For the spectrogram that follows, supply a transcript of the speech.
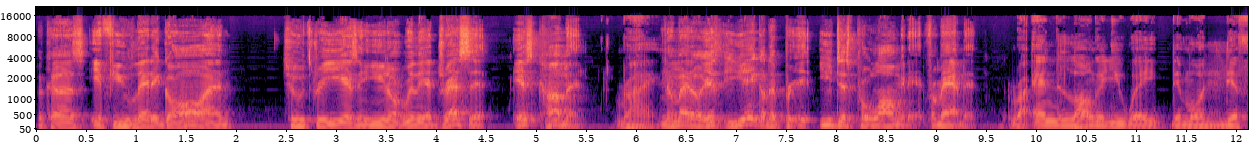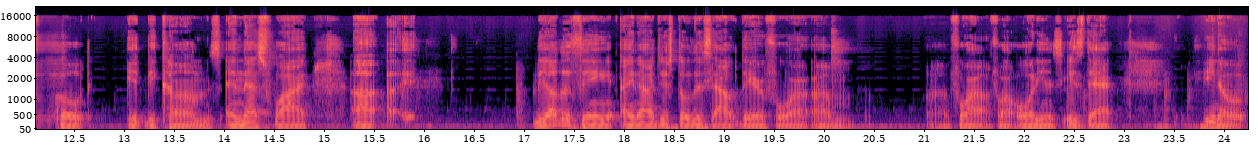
Because if you let it go on two, three years and you don't really address it, it's coming. Right. No matter it's, you ain't gonna you just prolonging it from happening. Right. And the longer you wait, the more difficult it becomes. And that's why uh, the other thing, and I just throw this out there for um, uh, for our for our audience, is that you know,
